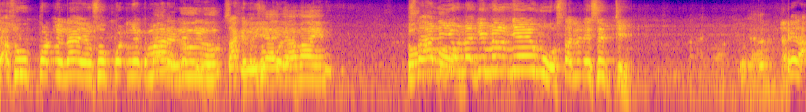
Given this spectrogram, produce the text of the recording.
tak supportnya nah, yang supportnya kemarin dulu. Saking tak Iya, support. iya main. Stadion lagi milik nyewa, stadion SFC. Ya,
